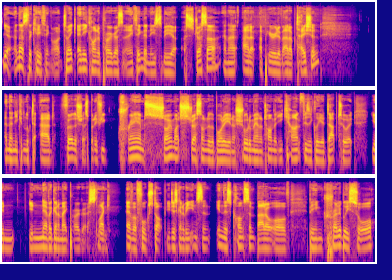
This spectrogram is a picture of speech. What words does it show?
Yeah, and that's the key thing, right? To make any kind of progress in anything, there needs to be a, a stressor and a, a, a period of adaptation, and then you can look to add further stress. But if you cram so much stress onto the body in a short amount of time that you can't physically adapt to it, you're you're never going to make progress. Hmm. Like ever, full stop. You're just going to be instant in this constant battle of being incredibly sore,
